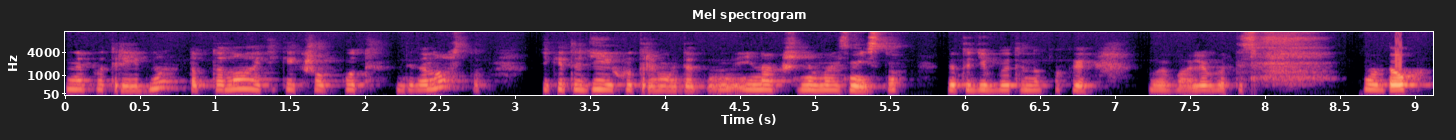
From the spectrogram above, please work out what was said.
не потрібно. Тобто ноги тільки якщо кут 90, тільки тоді їх утримуйте, інакше немає змісту. Ви тоді будете навпаки вивалюватись. Вдох.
